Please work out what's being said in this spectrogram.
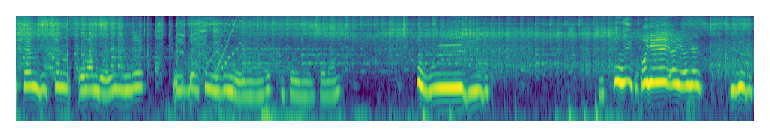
hem ritim olan bir oyun hem de çocuklar için uygun bir oyun bence. Küp oyunları falan. Uy gidiyorduk. Uy ay ay ay ay ay. Gidiyorduk.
